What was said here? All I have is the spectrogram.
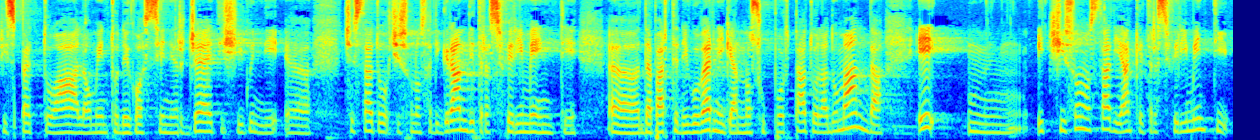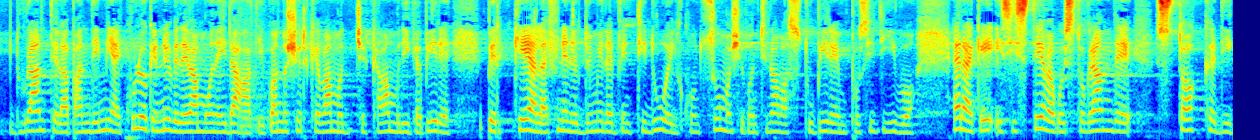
rispetto all'aumento dei costi energetici, quindi uh, stato, ci sono stati grandi trasferimenti uh, da parte dei governi che hanno supportato la domanda e mh, e ci sono stati anche trasferimenti durante la pandemia e quello che noi vedevamo nei dati quando cercavamo, cercavamo di capire perché alla fine del 2022 il consumo ci continuava a stupire in positivo era che esisteva questo grande stock di,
